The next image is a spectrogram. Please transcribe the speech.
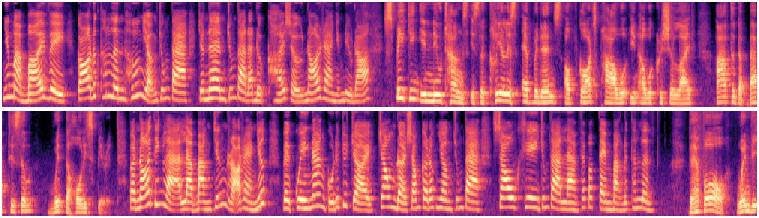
Nhưng mà bởi vì có Đức Thánh Linh hướng dẫn chúng ta cho nên chúng ta đã được khởi sự nói ra những điều đó. Speaking in new tongues is the clearest evidence of God's power in our Christian life after the baptism with the Holy Spirit. Và nói tiếng lạ là bằng chứng rõ ràng nhất về quyền năng của Đức Chúa Trời trong đời sống cơ đốc nhân chúng ta sau khi chúng ta làm phép báp tem bằng Đức Thánh Linh. Therefore, when we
